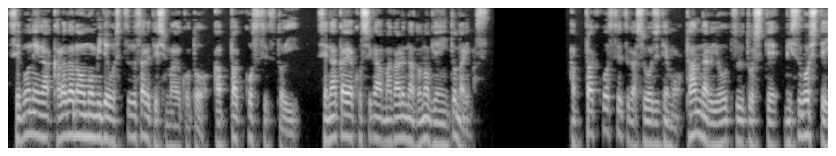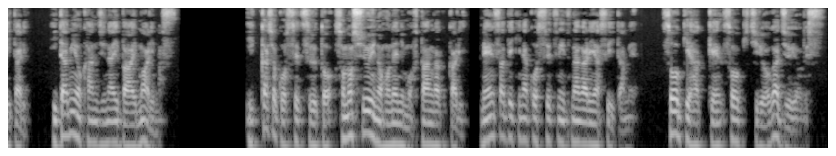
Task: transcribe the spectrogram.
背骨が体の重みで押しつぶされてしまうことを圧迫骨折と言い、背中や腰が曲がるなどの原因となります。圧迫骨折が生じても単なる腰痛として見過ごしていたり、痛みを感じない場合もあります。一箇所骨折するとその周囲の骨にも負担がかかり、連鎖的な骨折につながりやすいため、早期発見、早期治療が重要です。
